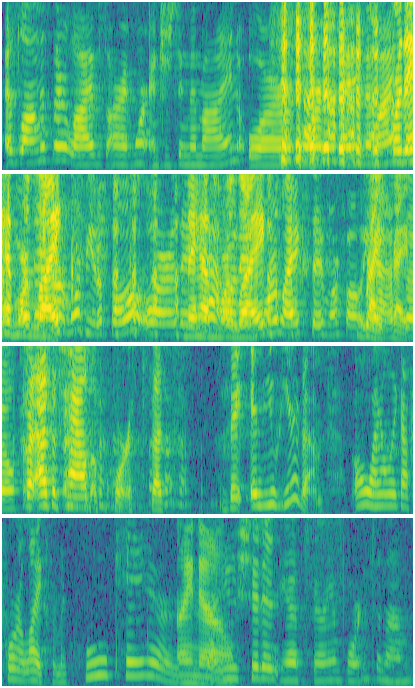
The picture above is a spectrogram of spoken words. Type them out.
As long as their lives aren't more interesting than mine, or more exciting than mine, Or they have more they're likes. more beautiful, or they, They have yeah, more or they have more likes. likes, they have more followers. Right, yeah, right. So But as a child, of course, that's they and you hear them. Oh, I only got four likes. I'm like, who cares? I That know. You shouldn't. yeah, it's very important to them.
